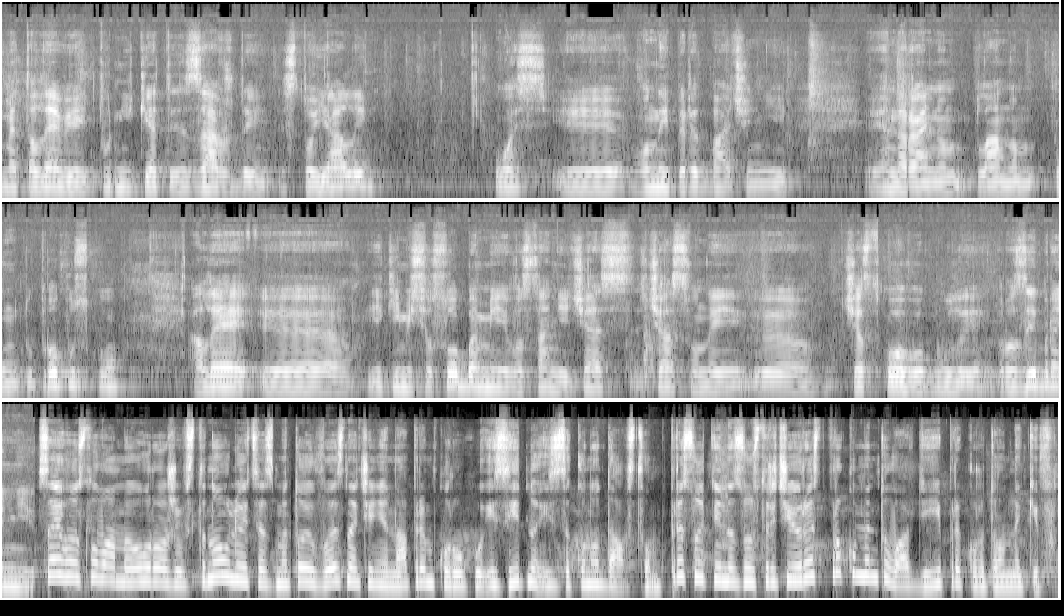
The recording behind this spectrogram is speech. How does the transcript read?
металеві турнікети завжди стояли. Ось е, вони передбачені генеральним планом пункту пропуску, але е, якимись особами в останній час, час вони частково були розібрані. За його словами, огорожі встановлюються з метою визначення напрямку руху і згідно із законодавством. Присутній на зустрічі юрист прокоментував дії прикордонників.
